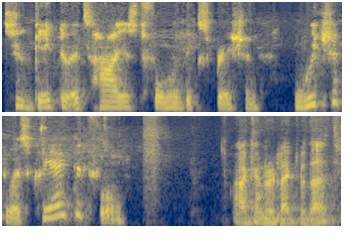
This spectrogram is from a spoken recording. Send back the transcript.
to get to its highest form of expression, which it was created for. I can relate with that.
